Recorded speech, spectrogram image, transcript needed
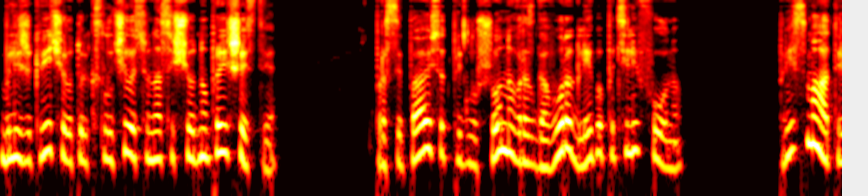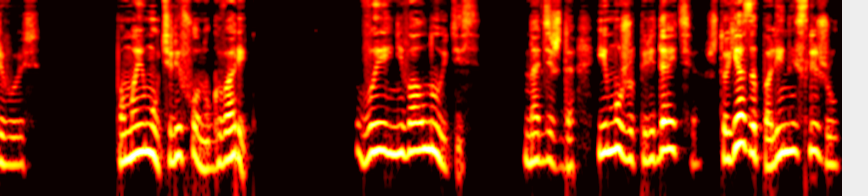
Ближе к вечеру только случилось у нас еще одно происшествие. Просыпаюсь от приглушенного разговора Глеба по телефону. Присматриваюсь. По моему телефону говорит. Вы не волнуйтесь. Надежда, и мужу передайте, что я за Полиной слежу.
